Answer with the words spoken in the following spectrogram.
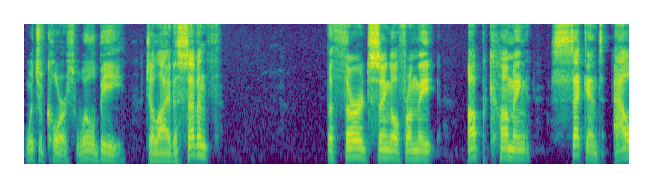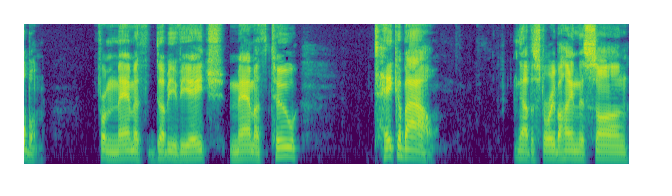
which of course will be July the 7th, the third single from the upcoming second album from Mammoth WVH, Mammoth 2, Take a Bow. Now, the story behind this song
